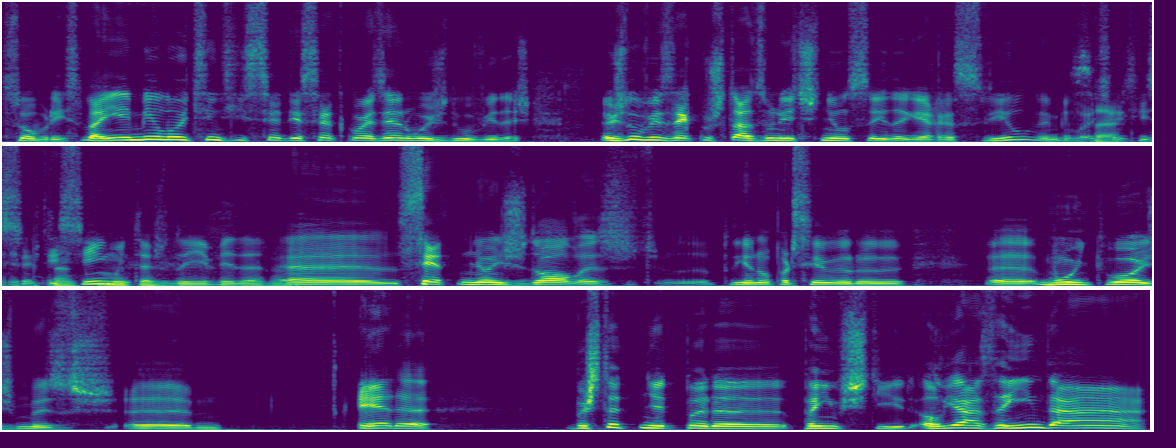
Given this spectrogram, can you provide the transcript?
sobre isso. Bem, em 1867, quais eram as dúvidas? As dúvidas é que os Estados Unidos tinham saído da Guerra Civil, em Certo. E, portanto, 1865. muitas dívidas. não é? Uh, 7 milhões de dólares uh, podia não parecer uh, uh, muito hoje, mas uh, era bastante dinheiro para, para investir. Aliás, ainda há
